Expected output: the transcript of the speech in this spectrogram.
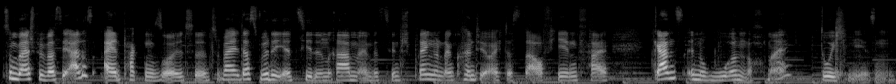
Zum Beispiel, was ihr alles einpacken solltet, weil das würde jetzt hier den Rahmen ein bisschen sprengen und dann könnt ihr euch das da auf jeden Fall ganz in Ruhe nochmal durchlesen.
